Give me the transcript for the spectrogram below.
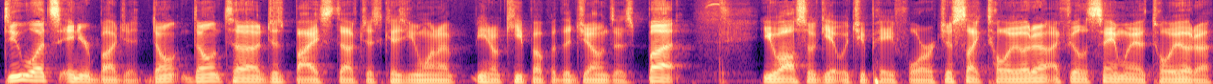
do what's in your budget. Don't don't uh, just buy stuff just because you want to you know keep up with the Joneses, but you also get what you pay for. Just like Toyota, I feel the same way with Toyota.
